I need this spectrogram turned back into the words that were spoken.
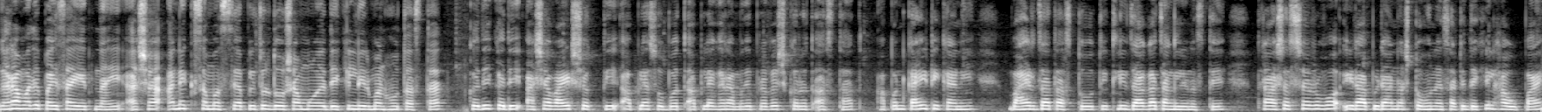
घरामध्ये पैसा येत नाही अशा अनेक समस्या पितृदोषामुळे देखील निर्माण होत असतात. कधीकधी अशा वाईट शक्ती आपल्यासोबत आपल्या घरामध्ये प्रवेश करत असतात. आपण काही ठिकाणी बाहेर जात असतो तिथली जागा चांगली नसते तर अशा सर्व इडापिडा नष्ट होण्यासाठी देखील हा उपाय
